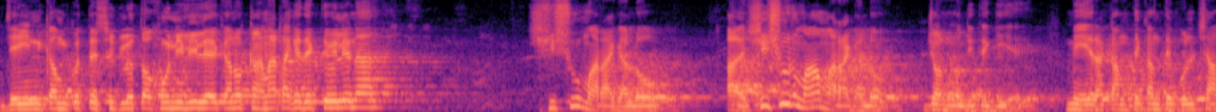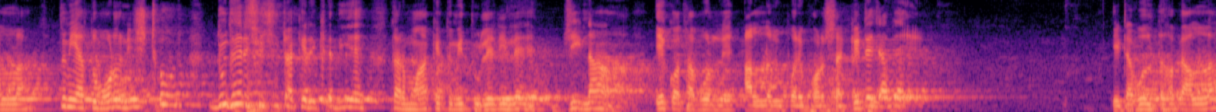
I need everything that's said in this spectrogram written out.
যে ইনকাম করতে শিখলো তখনই লিলে কেন কানাটাকে দেখতে পেলে না? শিশু মারা গেল। শিশুর মা মারা গেল, জন্ম দিতে গিয়ে। মেয়েরা কামতে কামতে বলছে, আল্লাহ, তুমি এত বড় নিষ্ঠুর। দুধের শিশুটাকে রেখে দিয়ে তার মাকে তুমি তুলে নিলে। জি না, এ কথা বললে আল্লাহর উপরে ভরসা কেটে যাবে। এটা বলতে হবে, আল্লাহ,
